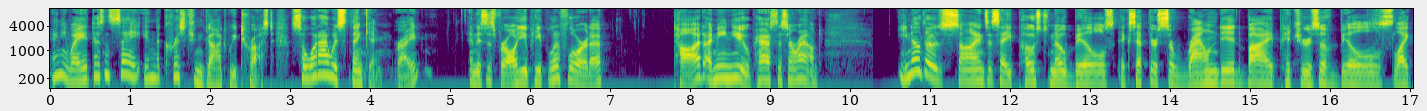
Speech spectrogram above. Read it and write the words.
Anyway, it doesn't say in the Christian God we trust. So, what I was thinking, right? And this is for all you people in Florida. Todd, I mean you, pass this around. You know those signs that say post no bills, except they're surrounded by pictures of bills like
